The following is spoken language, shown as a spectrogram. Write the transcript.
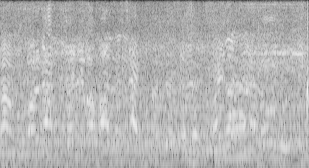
Thank you.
